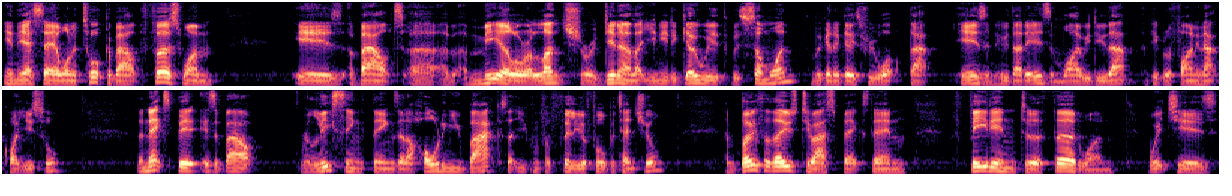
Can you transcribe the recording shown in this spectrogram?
in the essay I want to talk about. The first one is about uh, a, meal or a lunch or a dinner that you need to go with with someone. We're going to go through what that is and who that is and why we do that, and people are finding that quite useful. The next bit is about releasing things that are holding you back so that you can fulfill your full potential. And both of those two aspects then feed into the third one, which is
